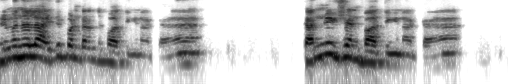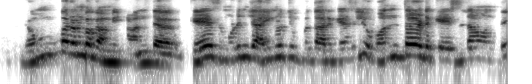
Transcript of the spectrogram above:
கிரிமினலா இது பண்றது பாத்தீங்கன்னாக்க கன்விக்ஷன் பாத்தீங்கன்னாக்க ரொம்ப ரொம்ப கம்மி. அந்த கேஸ் முடிஞ்ச ஐநூத்தி முப்பத்தாறு கேஸ்லயும் ஒன் தேர்ட் கேஸ் தான் வந்து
